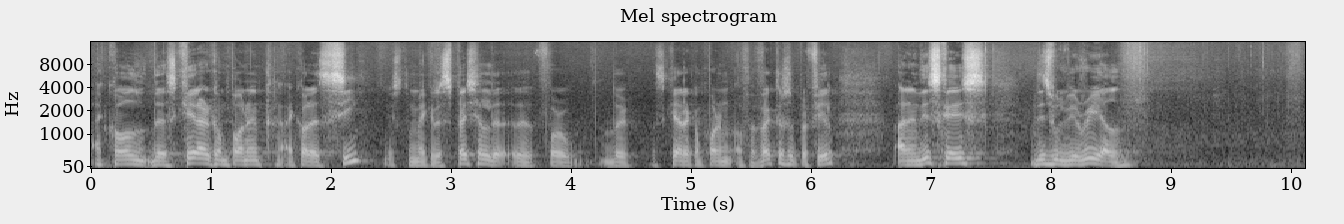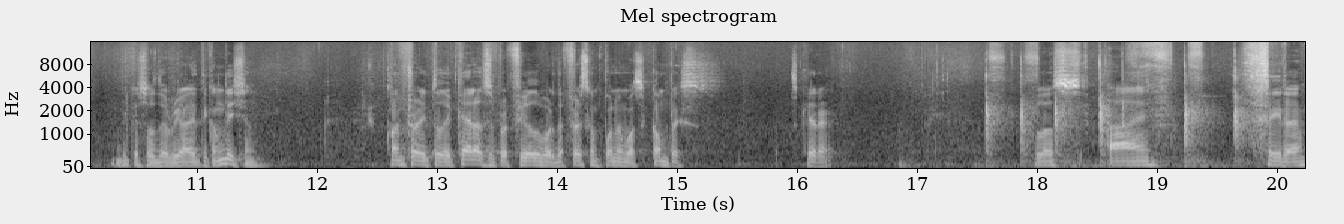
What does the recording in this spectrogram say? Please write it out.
I call the scalar component, I call it C, just to make it special uh, for the scalar component of a vector superfield. And in this case, this will be real because of the reality condition. Contrary to the chiral superfield where the first component was a complex scalar. plus I theta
